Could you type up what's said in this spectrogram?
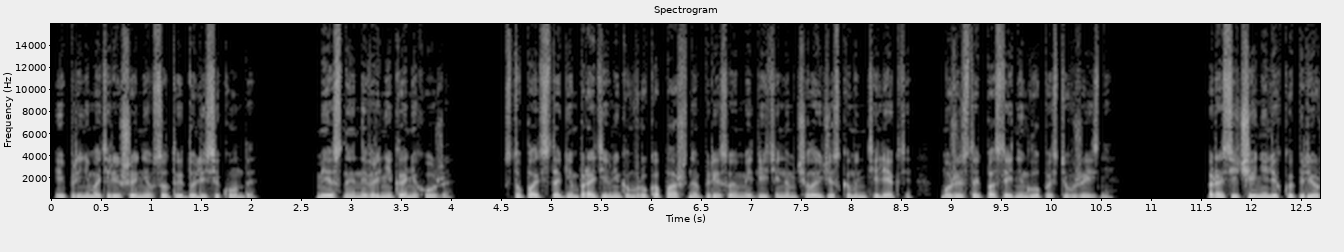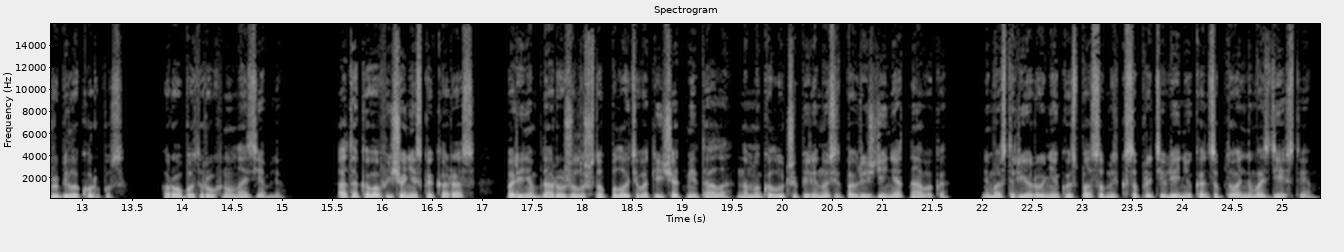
и принимать решения в сотые доли секунды. Местные наверняка не хуже. Вступать с таким противником в рукопашную при своем медлительном человеческом интеллекте может стать последней глупостью в жизни. Рассечение легко перерубило корпус. Робот рухнул на землю. Атаковав еще несколько раз, парень обнаружил, что плоть, в отличие от металла, намного лучше переносит повреждения от навыка, демонстрируя некую способность к сопротивлению концептуальным воздействиям.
